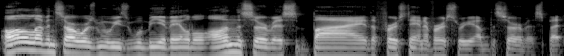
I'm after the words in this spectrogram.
All 11 Star Wars movies will be available on the service by the first anniversary of the service. But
